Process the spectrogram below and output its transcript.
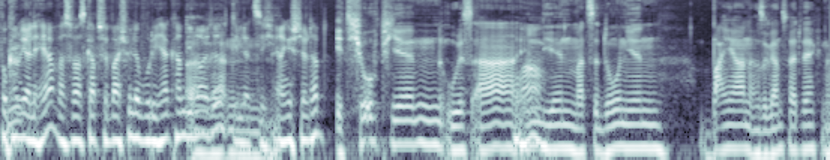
Wo kommen die alle her? Was, was gab es für Beispiele, wo die herkamen, die Äh, Leute, die letztlich eingestellt habt? Äthiopien, USA, Wow. Indien, Mazedonien, Bayern, also ganz weit weg. Ne?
